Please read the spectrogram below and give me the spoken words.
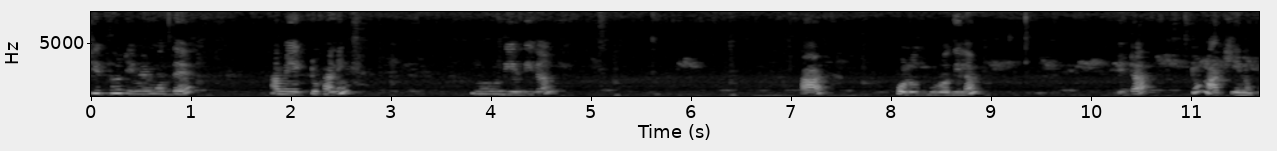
সিদ্ধ ডিমের মধ্যে আমি একটুখানি নুন দিয়ে দিলাম। আর হলুদ গুঁড়ো দিলাম। এটা একটু মাখিয়ে নেব।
